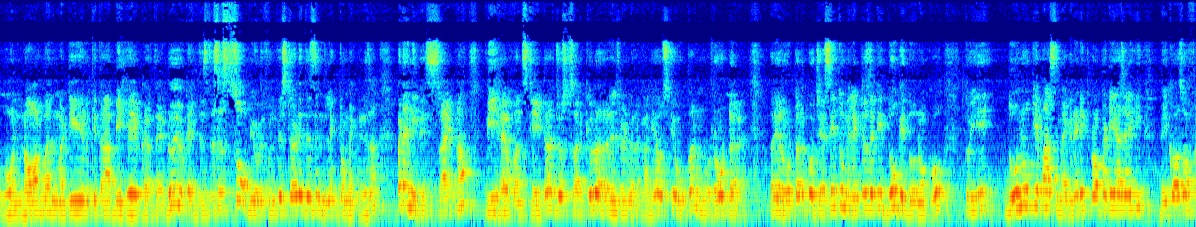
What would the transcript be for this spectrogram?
वो नॉर्मल मटेरियल की तरह बिहेव करते हैं. Do you get this this is so beautiful we study this in electromagnetism but anyways right now we have one stator जो सर्कुलर अरेंजमेंट में रखा गया उसके ऊपर रोटर है. और ये रोटर को जैसे ही तुम इलेक्ट्रिसिटी दोगे दोनों को तो ये दोनों के पास मैग्नेटिक प्रॉपर्टी आ जाएगी. बिकॉज़ ऑफ़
